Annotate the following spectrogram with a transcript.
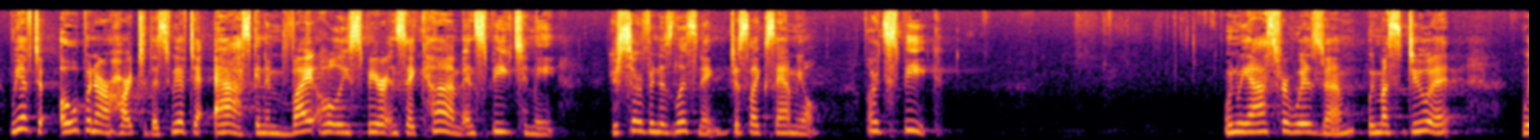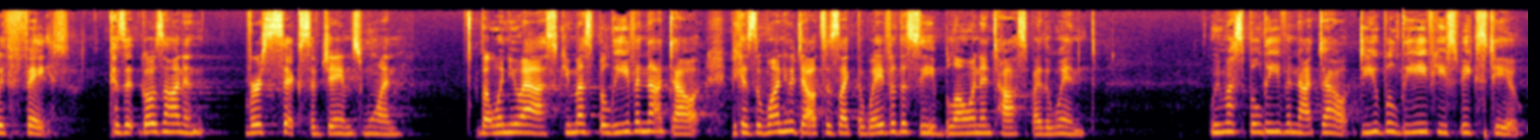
We have to open our heart to this. We have to ask and invite Holy Spirit and say, Come and speak to me. Your servant is listening, just like Samuel. Lord, speak. When we ask for wisdom, we must do it with faith, because it goes on in verse 6 of James 1. But when you ask, you must believe and not doubt, because the one who doubts is like the wave of the sea blown and tossed by the wind. We must believe and not doubt. Do you believe he speaks to you?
